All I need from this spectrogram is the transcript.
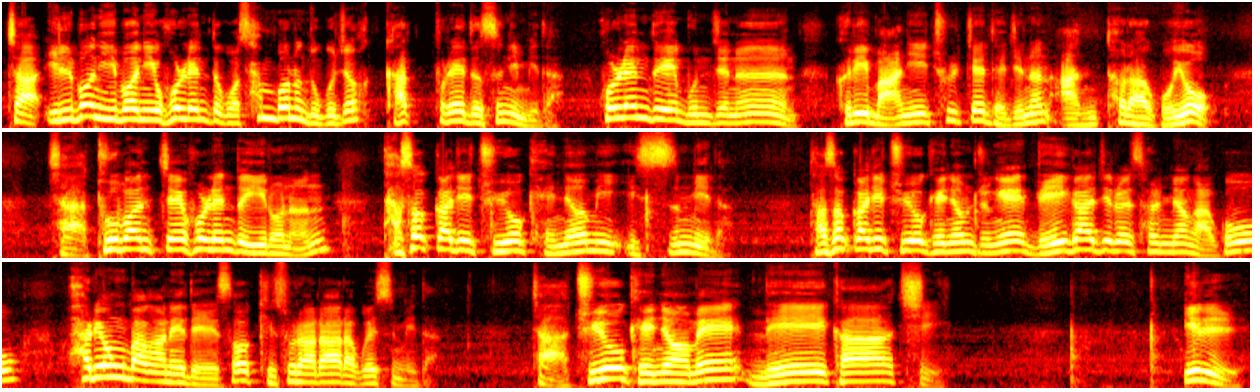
자, 1번, 2번이 홀랜드고 3번은 누구죠? 갓 프레드슨입니다. 홀랜드의 문제는 그리 많이 출제되지는 않더라고요. 자, 두 번째 홀랜드 이론은 다섯 가지 주요 개념이 있습니다. 다섯 가지 주요 개념 중에 네 가지를 설명하고 활용 방안에 대해서 기술하라 라고 했습니다. 자, 주요 개념의 네 가지. 1.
